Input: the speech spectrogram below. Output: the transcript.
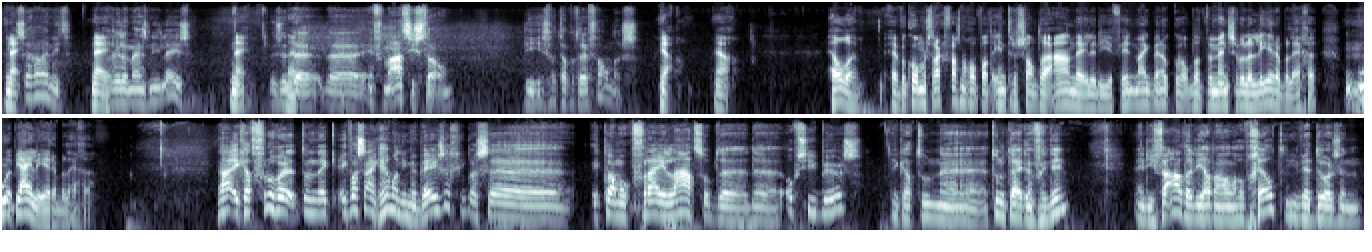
Nee. Dat zeggen wij niet. Nee, Dat willen mensen niet lezen. nee. Dus Nee. de, de informatiestroom, die is wat dat betreft anders. Ja, ja. Helder. Eh, We komen straks vast nog op wat interessante aandelen die je vindt. Maar ik ben ook wel omdat we mensen willen leren beleggen. Hoe, hoe heb jij leren beleggen? Nou, ik had vroeger, toen ik, ik was eigenlijk helemaal niet mee bezig. Ik, was, eh, ik kwam ook vrij laat op de, de optiebeurs. Ik had toen, eh, toen een tijd een vriendin. En die vader die had al een hoop geld. Die werd door zijn,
